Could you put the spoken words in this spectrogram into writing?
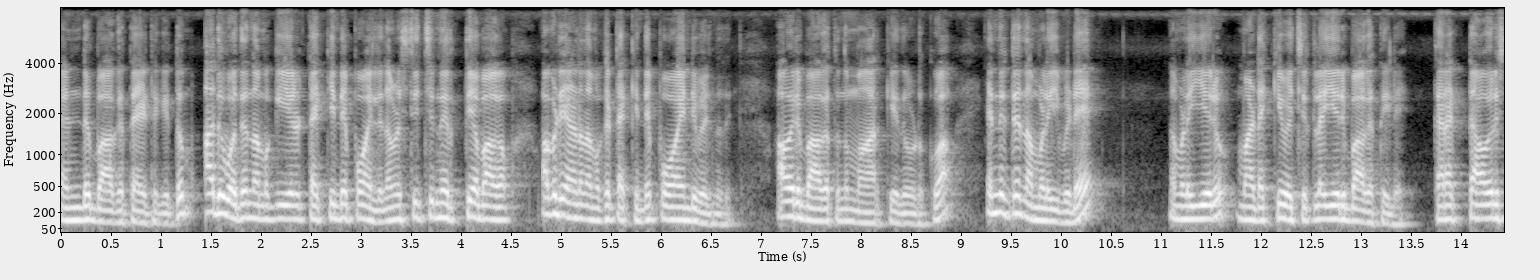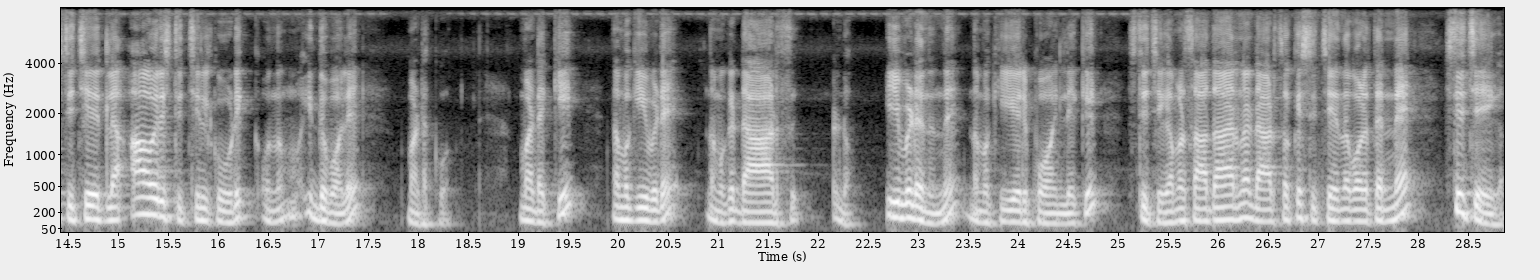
രണ്ട് ഭാഗത്തായിട്ട് കിട്ടും. അതുപോലെ നമുക്ക് ഈ ഒരു ടെക്കിന്റെ പോയിന്റ് നമ്മൾ സ്റ്റിച്ച് നിർത്തിയ ഭാഗം അവിടെയാണ് നമുക്ക് ടെക്കിന്റെ പോയിന്റ് വരുന്നത്. ആ ഒരു ഭാഗത്തൊന്ന് മാർക്ക് ചെയ്ത് കൊടുക്കുക. എന്നിട്ട് നമ്മൾ ഇവിടെ നമ്മൾ ഈ ഒരു മടക്കി വെച്ചിട്ടുള്ള ഈ ഒരു ഭാഗത്തില്ലേ കറക്റ്റ് ആ ഒരു സ്റ്റിച്ച് ചെയ്തിട്ടില്ല ആ ഒരു സ്റ്റിച്ചിൽ കൂടി ഒന്ന് ഇതുപോലെ മടക്കുക. മടക്കി നമുക്ക് ഇവിടെ നമുക്ക് ഡാർസ് ഉണ്ടോ? ഇവിടെ നിന്ന് നമുക്ക് ഈ ഒരു പോയിന്റിലേക്ക് സ്റ്റിച്ച് ചെയ്യുക. നമ്മൾ സാധാരണ ഡാർസ് ഒക്കെ സ്റ്റിച്ച് ചെയ്യുന്ന പോലെ തന്നെ സ്റ്റിച്ച് ചെയ്യുക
